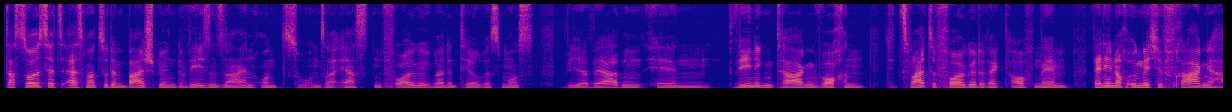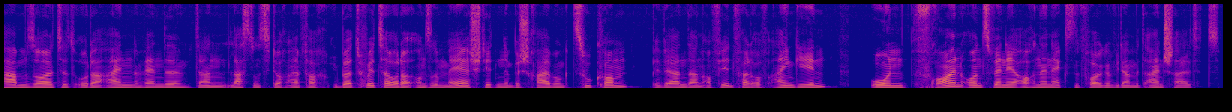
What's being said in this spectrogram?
Das soll es jetzt erstmal zu den Beispielen gewesen sein und zu unserer ersten Folge über den Terrorismus. Wir werden in wenigen Tagen, Wochen die zweite Folge direkt aufnehmen. Wenn ihr noch irgendwelche Fragen haben solltet oder Einwände, dann lasst uns die doch einfach über Twitter oder unsere Mail steht in der Beschreibung zukommen. Wir werden dann auf jeden Fall darauf eingehen und freuen uns, wenn ihr auch in der nächsten Folge wieder mit einschaltet.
